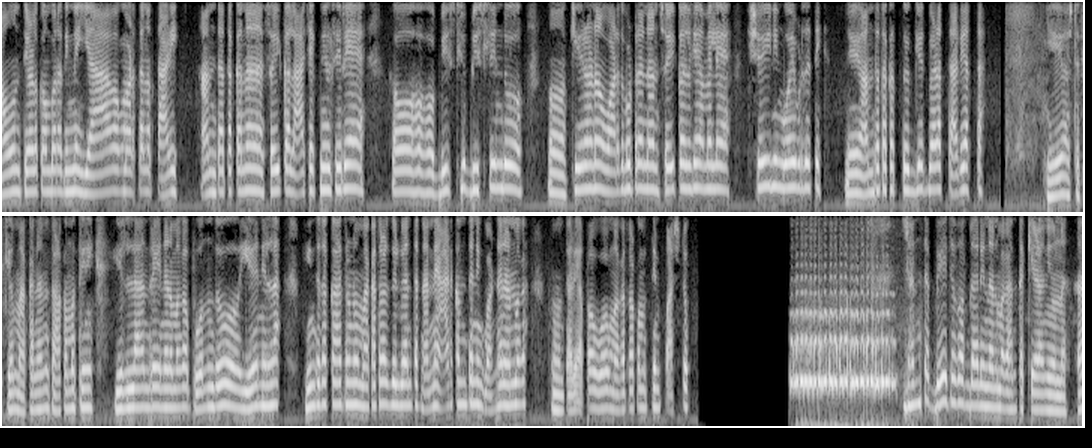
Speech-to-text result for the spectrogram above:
ಅವನ್ ತಿಳ್ಕೊಂಬರೋದ್ ಇನ್ನ ಯಾವಾಗ ಮಾಡ್ತಾನ ತಾಯಿ. ಅಂತ ತಕನ ಸೈಕಲ್ ಆಚೆಕ್ ನಿಲ್ಸಿರಿ ಓಹೋ ಬಿಸ್ಲು, ಬಿಸ್ಲಿಂದು ಕಿರಣ ಹೊಡೆದ್ಬಿಟ್ರೆ ನನ್ ಸೈಕಲ್ಗೆ ಆಮೇಲೆ ಶೈನಿಂಗ್ ಹೋಗ್ಬಿಡ್ತೈತಿ. ಏ, ಅಂತ ತಕ ತೆಗ್ಯದ್ ಬೇಡ ತಡಿಯತ್ತ ಏ ಅಷ್ಟಕ್ಕೆ ಮಕನನ್ನ ತಾಕೊಂಬತ್ತೀನಿ ಇಲ್ಲ ಅಂದ್ರೆ ನನ್ನ ಮಗ ಬಂದು ಏನಿಲ್ಲ. ಇಂತ ತಕ್ಕ ಆದ್ರೂ ಮಗ ತೊಳ್ದಿಲ್ವಿ ಅಂತ ನನ್ನೇ ಆಡ್ಕೊಂತಾನೆ ಬಂದೆ ನನ್ನ ಮಗ. ತಡಿಯಪ್ಪ ಹೋಗ್ ಮಗ ತಕೊಂಬತ್ತೀನಿ ಫಸ್ಟ್ ಎಂತ ಬೇಜವಾಬ್ದಾರಿ ನನ್ನ ಮಗ ಅಂತ ಕೇಳ ಇವನ್ನ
